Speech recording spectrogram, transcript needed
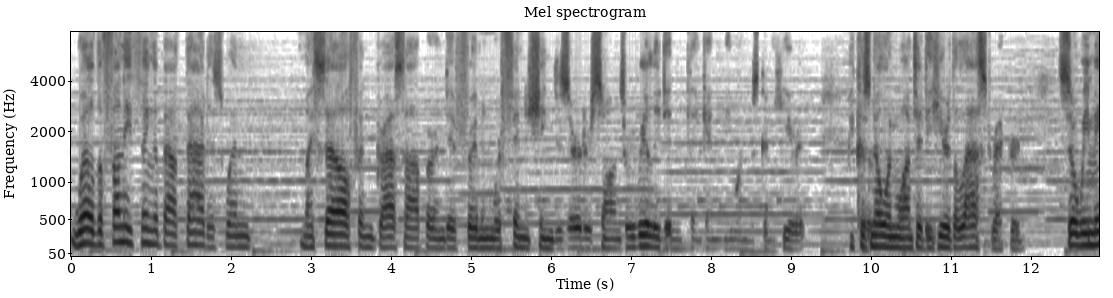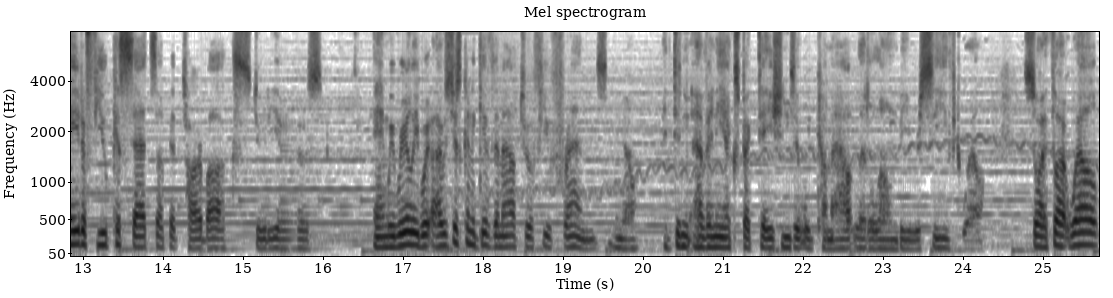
well the funny thing about that is when myself and grasshopper and Dave Fridmann were finishing deserter songs we really didn't think anyone was going to hear it because no one wanted to hear the last record so we made a few cassettes up at Tarbox Studios, and we really were, I was just going to give them out to a few friends, you know. I didn't have any expectations it would come out, let alone be received well. So I thought, well,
